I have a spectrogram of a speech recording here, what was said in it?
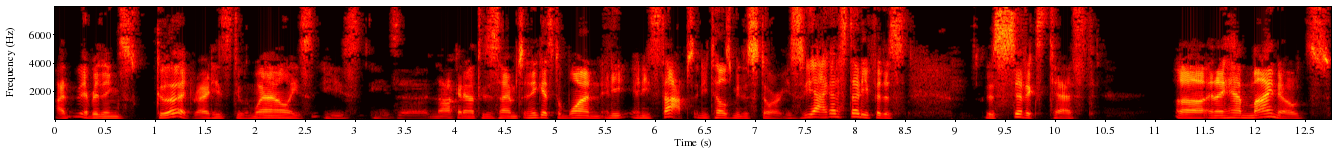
I, everything's good, right? He's doing well. He's he's he's uh, knocking out these assignments, and he gets to one, and he and he stops, and he tells me the story. He says, "Yeah, I got to study for this this civics test." Uh, and I have my notes.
